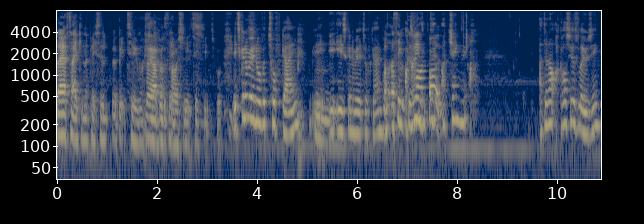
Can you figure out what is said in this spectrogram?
They have taken the piss a, a bit too much. They have with the price of the tickets, but it's going to be another tough game. Mm. It, it is going to be a tough game. I, But I think I 'Cause we- can't. but- I genuinely. I don't know. I can't see us losing.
